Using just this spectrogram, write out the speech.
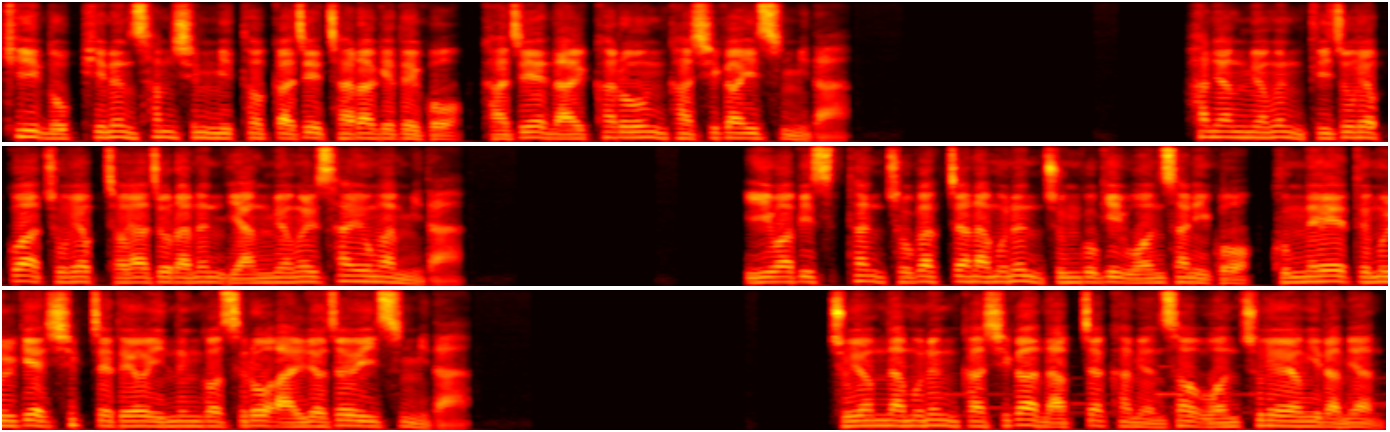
키 높이는 30m까지 자라게 되고 가지에 날카로운 가시가 있습니다. 한양명은 비조협과 조협 저하조라는 양명을 사용합니다. 이와 비슷한 조각자나무는 중국이 원산이고 국내에 드물게 식재되어 있는 것으로 알려져 있습니다. 주염나무는 가시가 납작하면서 원추형이라면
